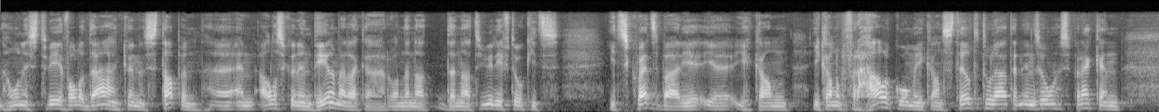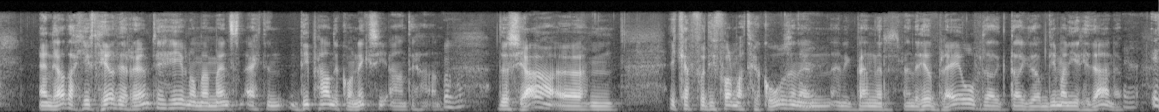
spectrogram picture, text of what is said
gewoon eens twee volle dagen kunnen stappen. Uh, en alles kunnen delen met elkaar. Want de, de natuur heeft ook iets, iets kwetsbaar. Je, je, je, kan, je kan op verhaal komen, je kan stilte toelaten in zo'n gesprek. En, en ja, dat geeft heel veel ruimte geven om met mensen echt een diepgaande connectie aan te gaan. Uh -huh. Dus ja, um, ik heb voor die format gekozen en, en ik ben er, ben er heel blij over dat ik, dat ik dat op die manier gedaan heb. Ja.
